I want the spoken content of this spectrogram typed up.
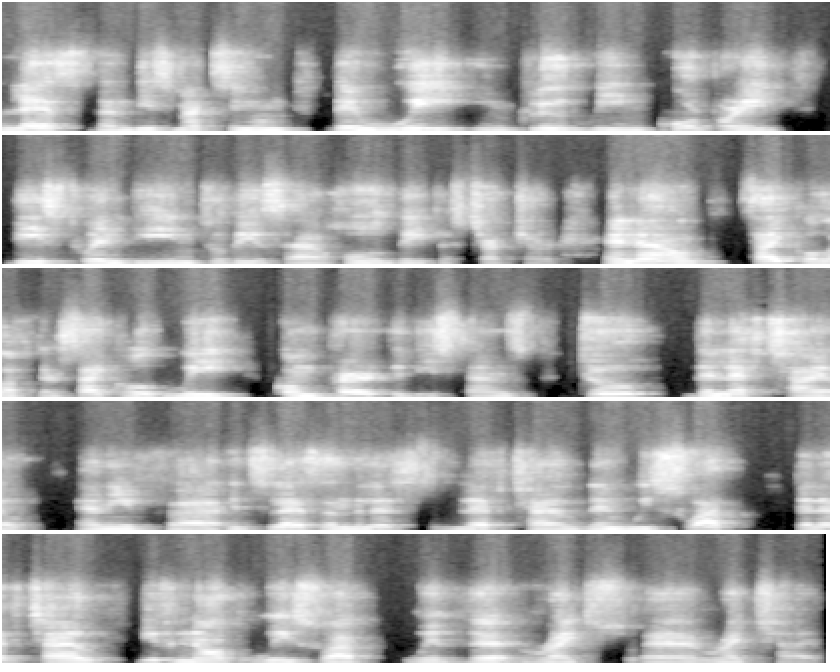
less than this maximum. Then we include we incorporate these 20 into this uh, whole data structure. And now, cycle after cycle, we compare the distance to the left child. And if uh, it's less than the left, left child, then we swap the left child. If not, we swap with the right, uh, right child.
